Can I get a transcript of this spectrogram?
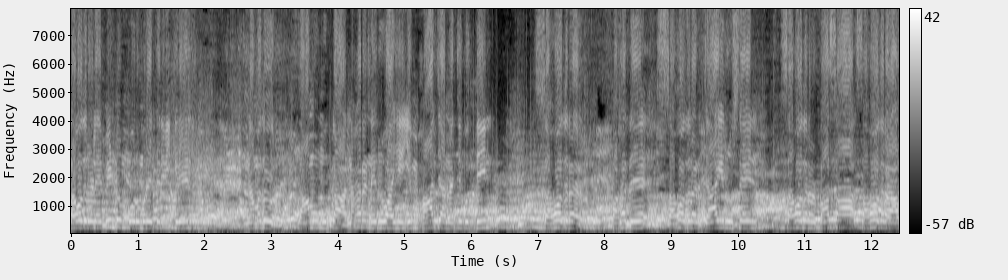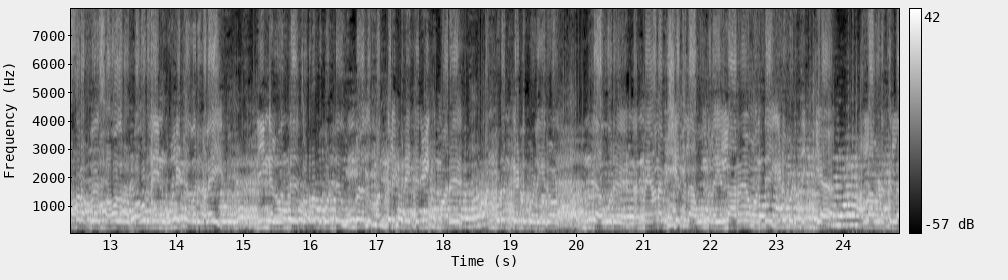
சகோதரர்களை மீண்டும் ஒரு முறை தெரிவிக்கிறேன். நமதூர் தாமுமுக நகர நிர்வாகி எம். ஹாஜா நஜிபுத்தீன் சகோதரர் பகது சகோதரர் ஜாயிர் ஹுசேன் சகோதரர் பாசா சகோதரர் அசரப் சகோதரர் பௌர்தீன் உள்ளிட்டவர்களை நீங்கள் வந்து தொடர்பு கொண்டு உங்களது பங்களிப்பினை தெரிவிக்குமாறு அன்புடன் கேட்டுக்கொள்கிறோம். இந்த ஒரு நன்மையான விஷயத்துல உங்களை எல்லாரும் வந்து ஈடுபடுத்திக்க அல்லாவிடத்துல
